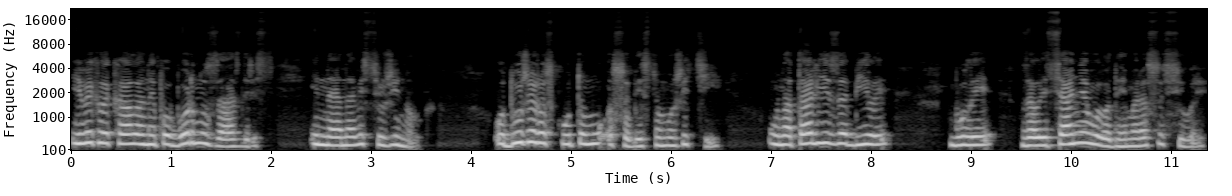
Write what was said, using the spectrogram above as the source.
і викликала непоборну заздрість і ненависть у жінок. У дуже розкутому особистому житті у Наталії Забіли були залицяння Володимира Сосюри.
